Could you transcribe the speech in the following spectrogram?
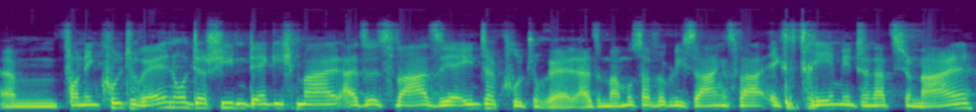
Ähm, von den kulturellen Unterschieden denke ich mal, also es war sehr interkulturell. Also man muss auch wirklich sagen, es war extrem international.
